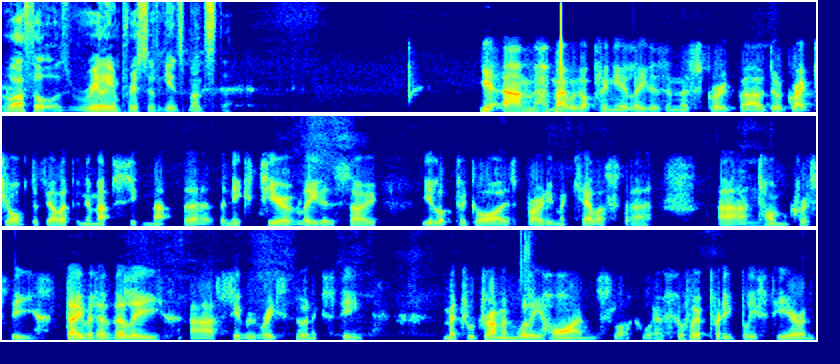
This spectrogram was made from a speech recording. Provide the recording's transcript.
who I thought was really impressive against Munster. Yeah, um, mate, we've got plenty of leaders in this group. Uh, do a great job developing them up, setting up the, the next tier of leaders. So you look to guys, Brodie McAlister, uh, Tom Christie, David Havili, uh, Sevu Reece to an extent, Mitchell Drummond, Willi Heinz, like we're we're pretty blessed here, and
